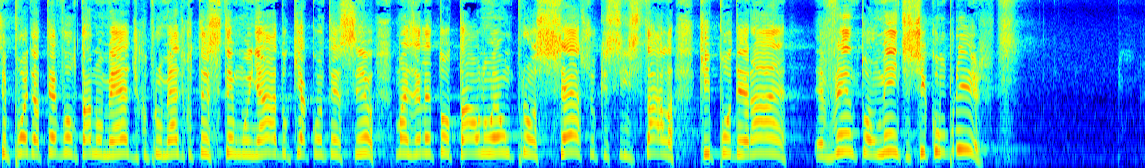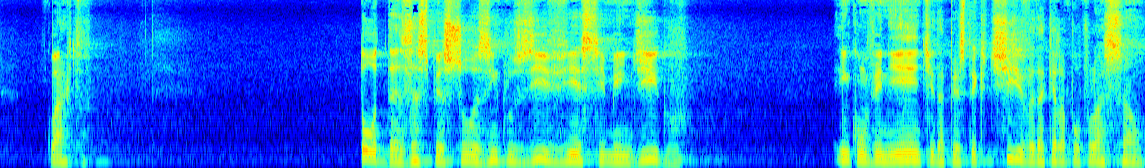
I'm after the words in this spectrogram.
Você pode até voltar no médico para o médico testemunhar do que aconteceu, mas ela é total, não é um processo que se instala que poderá eventualmente se cumprir. Quarto, todas as pessoas, inclusive esse mendigo, inconveniente da perspectiva daquela população,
